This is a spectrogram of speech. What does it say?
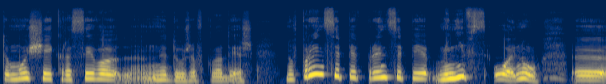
тому що й красиво е, не дуже вкладеш. Ну, в принципі, в принципі, мені вс... Ой, ну, е,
